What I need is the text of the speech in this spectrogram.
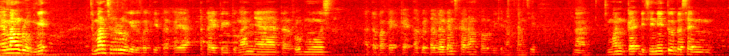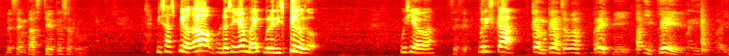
emang rumit, cuman seru gitu buat kita. Kayak ada hitung-hitungannya, ada rumus, ada pakai kayak tabel-tabel kan sekarang kalau bikin akuntansi. Nah, cuman kayak di sini tuh dosen dosen kelas C itu seru. Bisa spill. Kalau dosennya baik boleh di spill kok. Bu siapa? Beriska. Kan bukan siapa? Repi, Pak IB. Pak IB.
